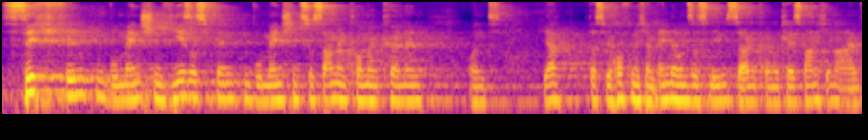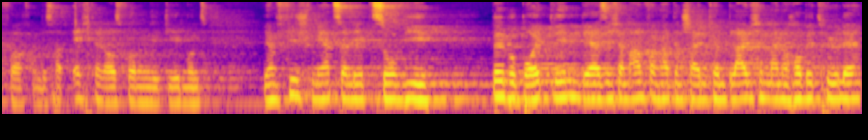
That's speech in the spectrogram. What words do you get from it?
sich finden, wo Menschen Jesus finden, wo Menschen zusammenkommen können und ja, dass wir hoffentlich am Ende unseres Lebens sagen können, okay, es war nicht immer einfach und es hat echt Herausforderungen gegeben und wir haben viel Schmerz erlebt, so wie Bilbo Beutlin, der sich am Anfang hat entscheiden können, bleibe ich in meiner Hobbithöhle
